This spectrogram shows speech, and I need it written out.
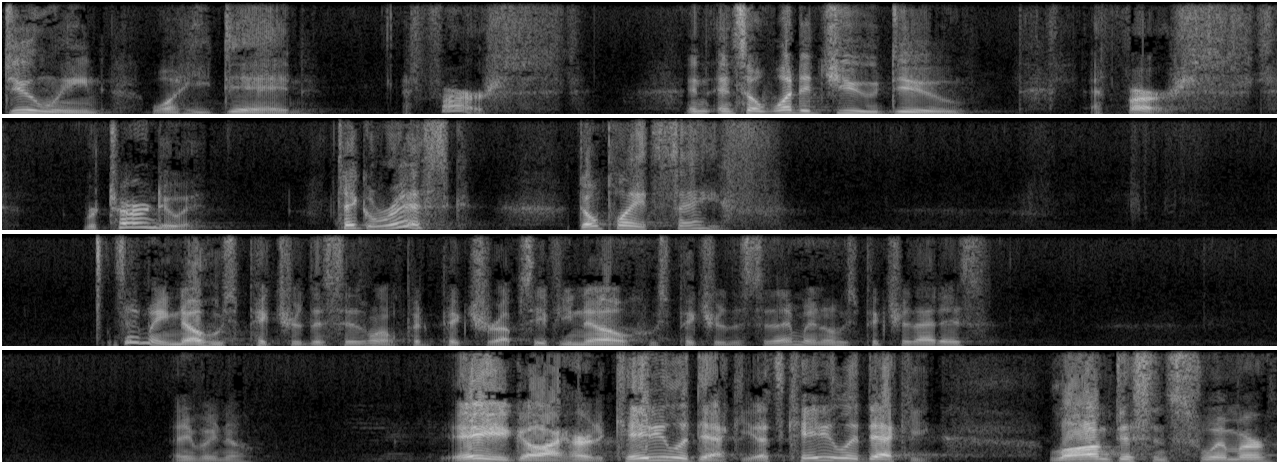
doing what he did at first. And, and so, what did you do at first? Return to it. Take a risk. Don't play it safe. Does anybody know whose picture this is? I want to put a picture up. See if you know whose picture this is. Anybody know whose picture that is? Anybody know? There you go. I heard it. Katie Ledecky. That's Katie Ledecky, long distance swimmer.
